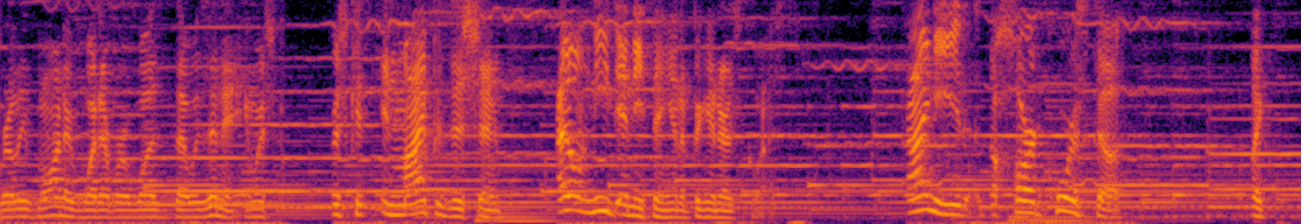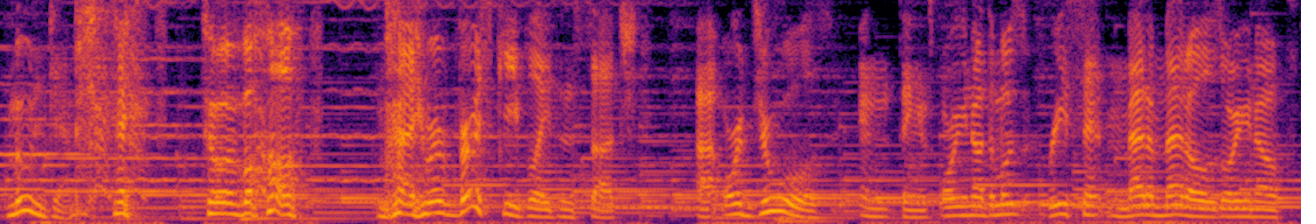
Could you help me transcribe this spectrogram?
really wanted whatever it was that was in it. In which, in which case, in my position, I don't need anything in a beginner's quest. I need the hardcore stuff, like moon gems, to evolve my reverse keyblades and such, uh, or jewels and things, or you know the most recent meta medals, or you know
